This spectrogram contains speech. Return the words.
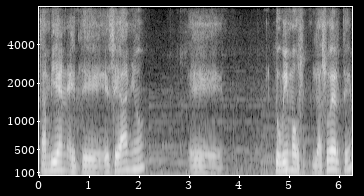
También este, ese año eh, tuvimos la suerte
